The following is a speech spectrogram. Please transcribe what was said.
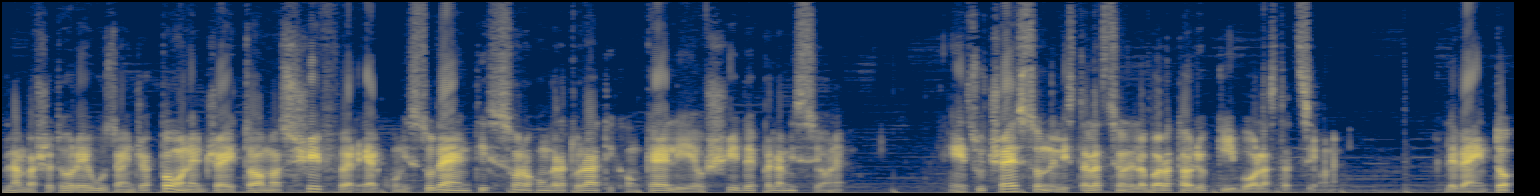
l'ambasciatore USA in Giappone, J. Thomas Schiffer, e alcuni studenti si sono congratulati con Kelly e Oshide per la missione. e il successo nell'installazione del laboratorio Kibo alla stazione. L'evento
